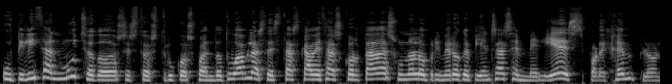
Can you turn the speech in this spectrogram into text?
utilizan mucho todos estos trucos. Cuando tú hablas de estas cabezas cortadas, uno lo primero que piensa es en Méliès, por ejemplo,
